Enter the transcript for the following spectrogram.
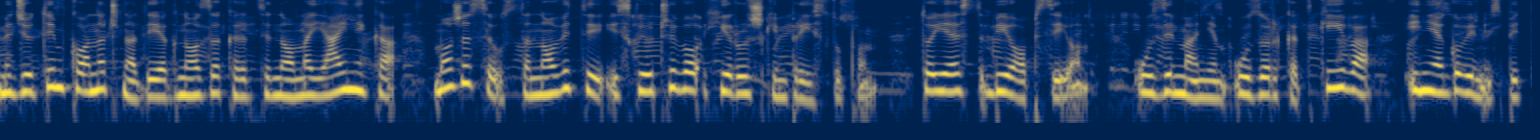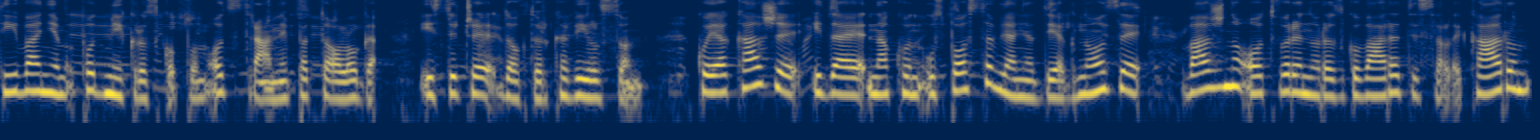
Međutim, konačna dijagnoza karcinoma jajnika može se ustanoviti isključivo hiruškim pristupom, to jest biopsijom, uzimanjem uzorka tkiva i njegovim ispitivanjem pod mikroskopom od strane patologa, ističe doktorka Wilson, koja kaže i da je nakon uspostavljanja dijagnoze važno otvoreno razgovarati sa lekarom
